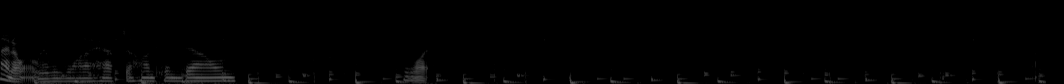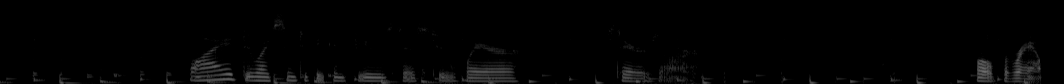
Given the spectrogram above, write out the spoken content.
I don't really want to have to hunt him down. Why do I seem to be confused as to where stairs are? Well, the ramp.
